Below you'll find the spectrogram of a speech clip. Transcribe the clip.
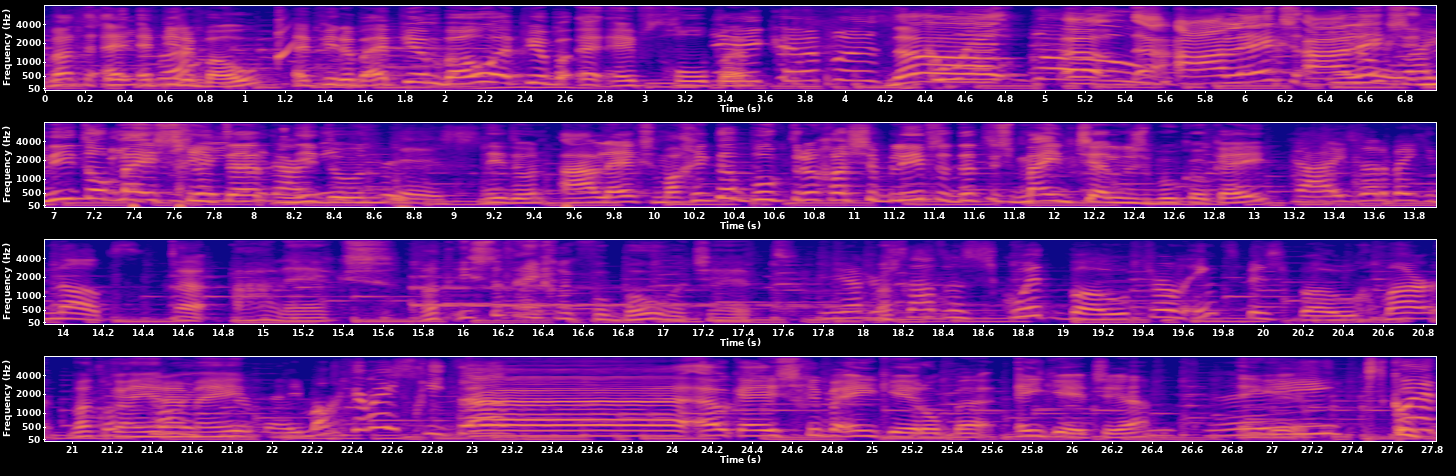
wat, eh, heb je de bow? Heb je, de, heb je een bow? Heb je een bow? Eh, heeft het geholpen? Ik heb een Nou, squid bow. eh, eh, Alex, Alex, niet op mij schieten. Niet doen. Niet doen. Alex, mag ik dat boek terug alsjeblieft? Dit is mijn challengeboek, oké? Ja, hij is wel een beetje nat. Eh, Alex, wat is dat eigenlijk voor bow wat je hebt? Ja, er Wat- staat een squidboog, oftewel een inktvisboog, maar... Wat kan je daarmee? ermee? Mag ik ermee schieten? Eh, oké, schiet me één keer op me. Eén keertje, ja? één keer. Squid!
